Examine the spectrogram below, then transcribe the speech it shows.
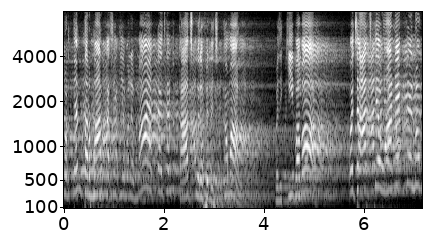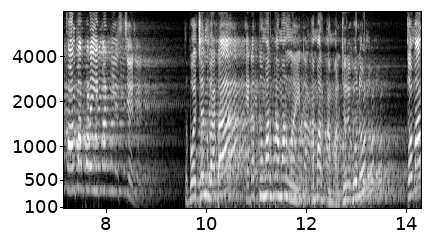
করতেন, তার মার কাছে গিয়ে বলে, মা, একটা আজকে আমি কাজ করে ফেলেছি, কামাল। বলছে, কি বাবা? বলছে, আজকে অনেকটা লোক কলমা পড়ে ইমান নিয়ে এসছেন। তো বলছেন, বেটা, এটা তোমার কামাল নয়, এটা আমার কামাল। জোরে বলুন, তোমার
